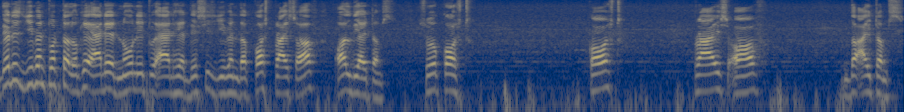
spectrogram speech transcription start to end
There is given total okay added no need to add here. This is given the cost price of all the items. So cost. Cost price of the items.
